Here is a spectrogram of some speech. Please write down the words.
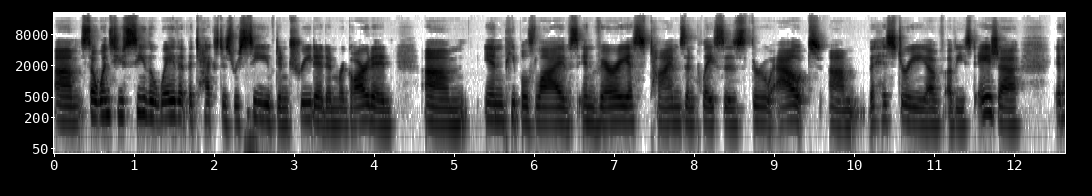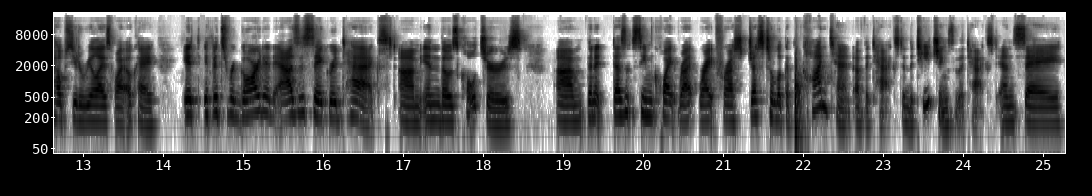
Um, so once you see the way that the text is received and treated and regarded um, in people's lives in various times and places throughout um, the history of, of East Asia, it helps you to realize why, okay, it, if it's regarded as a sacred text um, in those cultures, um, then it doesn't seem quite right, right, for us just to look at the content of the text and the teachings of the text and say,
